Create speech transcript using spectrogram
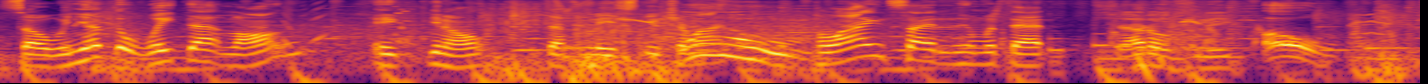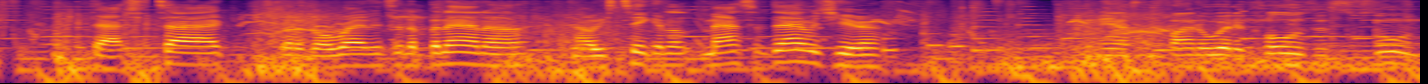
So when you have to wait that long, it you know definitely escapes your mind. Ooh. Blindsided him with that. Shadow sneak. Oh, dash attack. Gonna go right into the banana. Now he's taking massive damage here. And he has to find a way to close this soon.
